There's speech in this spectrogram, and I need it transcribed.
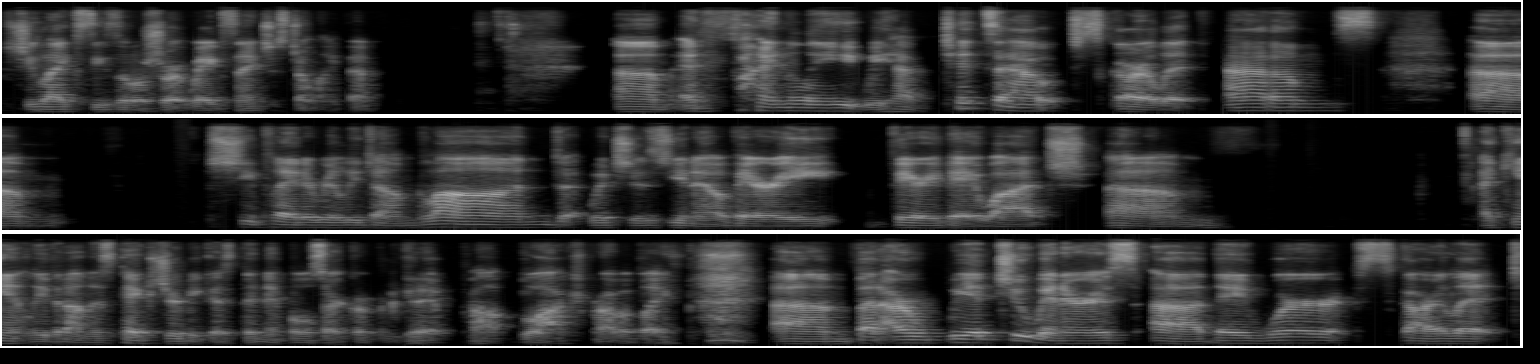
she likes these little short wigs, and I just don't like them. Um, and finally, we have Tits Out, Scarlet Adams. Um, she played a really dumb blonde, which is, you know, very, very Baywatch. Um, I can't leave it on this picture because the nipples are going to get blocked probably. Um, but our we had two winners. Uh, they were Scarlet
